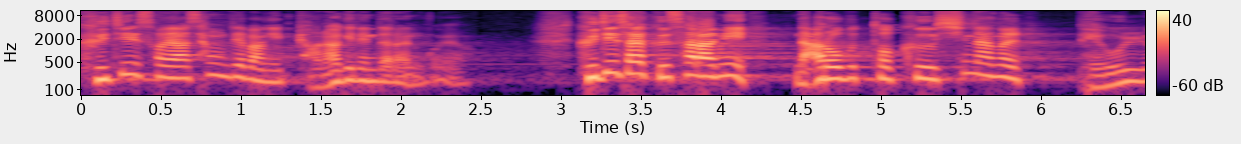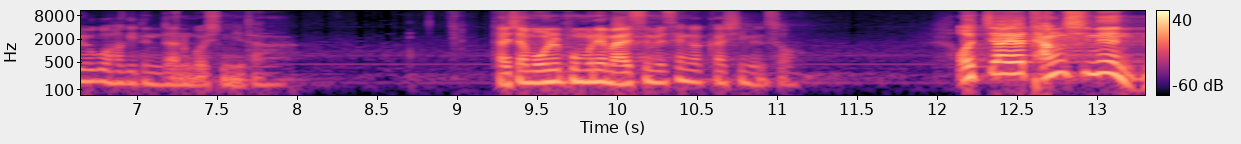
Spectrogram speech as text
그제서야 상대방이 변하게 된다는 거예요. 그제서야 그 사람이 나로부터 그 신앙을 배우려고 하게 된다는 것입니다. 다시 한번 오늘 본문의 말씀을 생각하시면서 어찌하여 당신은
